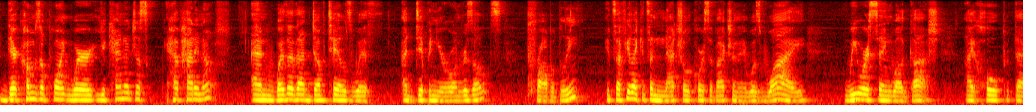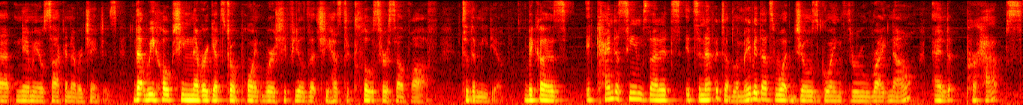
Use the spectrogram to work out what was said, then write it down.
there comes a point where you kind of just have had enough. And whether that dovetails with a dip in your own results, probably. It's I feel like it's a natural course of action and it was why we were saying, well gosh, I hope that Naomi Osaka never changes. That we hope she never gets to a point where she feels that she has to close herself off to the media. Because it kind of seems that it's it's inevitable. And maybe that's what Jo's going through right now. And perhaps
